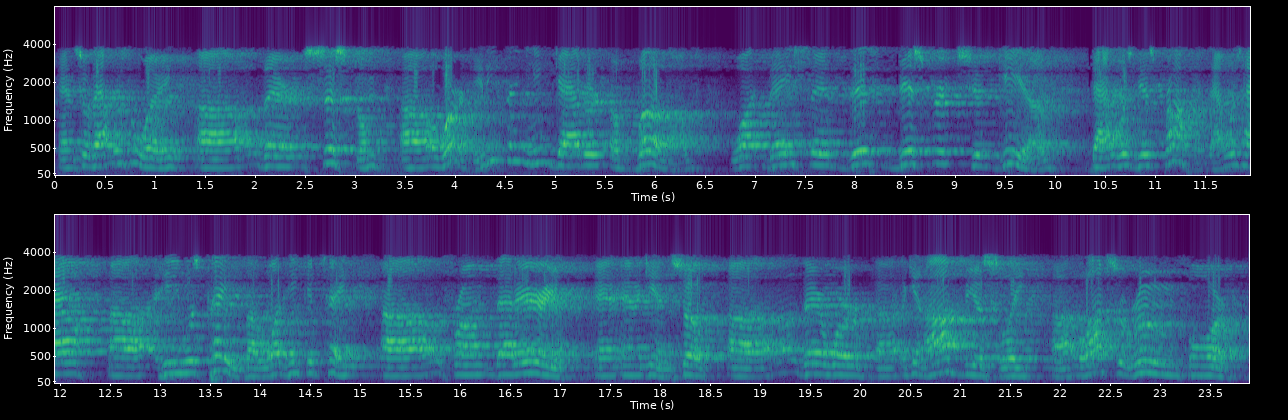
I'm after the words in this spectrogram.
And so that was the way uh, their system uh, worked. Anything he gathered above what they said this district should give, that was his profit. That was how uh, he was paid, by what he could take uh, from that area. And, and again, so uh, there were, uh, again, obviously uh, lots of room for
